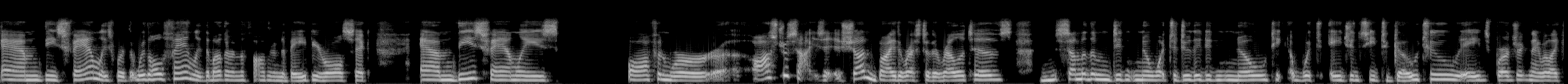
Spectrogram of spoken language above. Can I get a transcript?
And these families were were the whole family, the mother and the father and the baby are all sick, and these families often were uh, ostracized, shunned by the rest of their relatives. Some of them didn't know what to do. They didn't know to, which agency to go to, AIDS Project. And they were like,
